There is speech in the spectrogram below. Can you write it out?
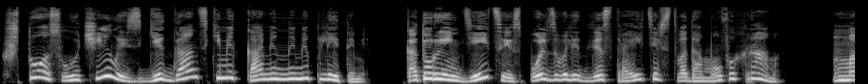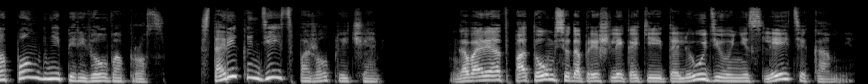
Что случилось с гигантскими каменными плитами, которые индейцы использовали для строительства домов и храма? Мапонгни перевел вопрос. Старик-индейец пожал плечами. Говорят, потом сюда пришли какие-то люди и унесли эти камни.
